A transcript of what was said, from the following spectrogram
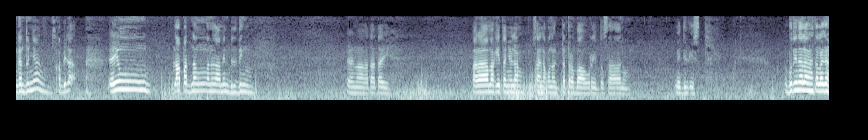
Hanggang dun yan, sa kabila. Eh yung lapad ng ano namin, building. Ayan mga katatay para makita nyo lang saan ako nagtatrabaho rito sa ano Middle East. Buti na lang talaga.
